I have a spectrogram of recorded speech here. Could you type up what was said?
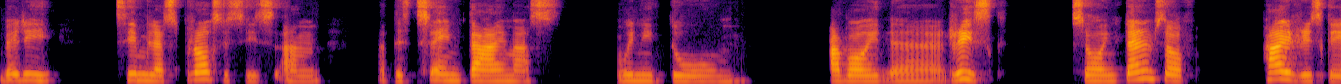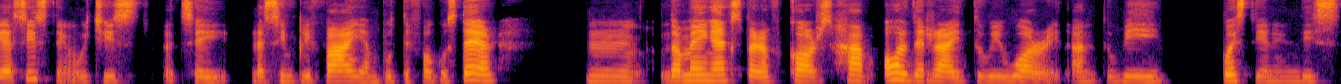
very seamless processes, and at the same time as we need to avoid uh, risk. So in terms of high risk AI system, which is let's say let's simplify and put the focus there. Um, domain expert, of course, have all the right to be worried and to be questioning this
